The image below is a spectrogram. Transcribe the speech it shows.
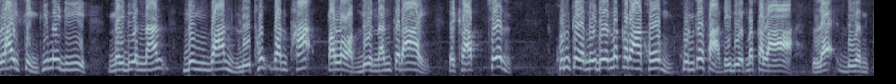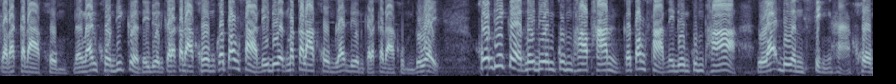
ไล่สิ่งที่ไม่ดีในเดือนนั้น 1 วันหรือทุกวันพระตลอดเดือนนั้นก็ได้นะครับ เช่น คุณเกิดในเดือนมกราคม คุณก็ศาสตร์ในเดือนมกราและเดือนกรกฎาคม ดังนั้นคนที่เกิดในเดือนกรกฎาคม ก็ต้องศาสตร์ในเดือนมกราคม และเดือนกรกฎาคมด้วย คนที่เกิดในเดือนกุมภาพันธ์ก็ต้องศาสตร์ในเดือนกุมภาและเดือนสิงหาคม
